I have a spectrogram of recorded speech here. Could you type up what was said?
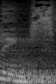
Killing spree.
